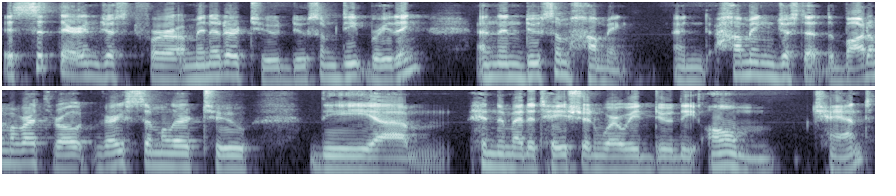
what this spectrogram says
is sit there and just for a minute or two do some deep breathing and then do some humming and humming just at the bottom of our throat very similar to the um, hindu meditation where we do the om chant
